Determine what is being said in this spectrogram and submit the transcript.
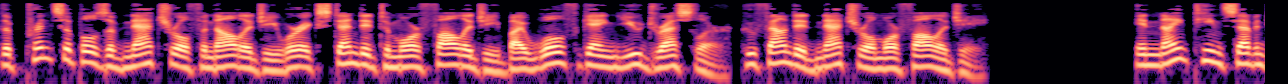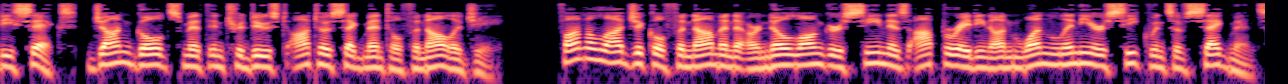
The principles of natural phonology were extended to morphology by Wolfgang U. Dressler, who founded natural morphology. In 1976, John Goldsmith introduced autosegmental phonology. Phonological phenomena are no longer seen as operating on one linear sequence of segments,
